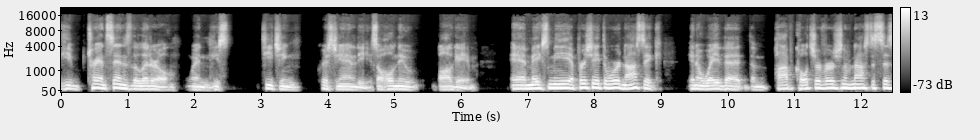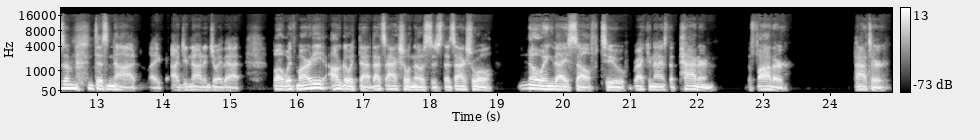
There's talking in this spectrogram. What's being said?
he transcends the literal when he's teaching Christianity. It's a whole new ball game and makes me appreciate the word Gnostic in a way that the pop culture version of Gnosticism does not. Like, I do not enjoy that. But with Marty, I'll go with that. That's actual gnosis. That's actual knowing thyself to recognize the pattern, the father, pater.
